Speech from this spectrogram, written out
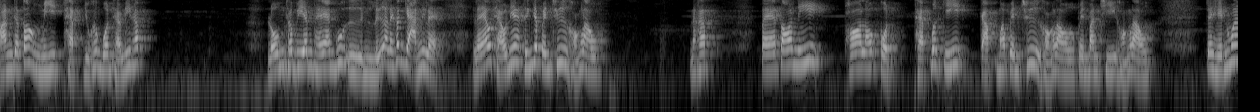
มันจะต้องมีแท็บอยู่ข้างบนแถวนี้ครับ ลงทะเบียนแทนผู้อื่นหรืออะไรสักอย่างนี่แหละ แล้วแถวเนี้ยถึงจะเป็นชื่อของเรานะครับ แต่ตอนนี้พอเรากดแท็บเมื่อกี้ กลับมาเป็นชื่อของเราเป็นบัญชีของเรา จะเห็นว่า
